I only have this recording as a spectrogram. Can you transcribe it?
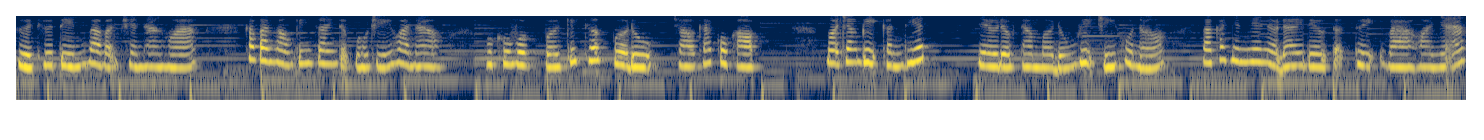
gửi thư tín và vận chuyển hàng hóa. Các văn phòng kinh doanh được bố trí hoàn hảo một khu vực với kích thước vừa đủ cho các cuộc họp. Mọi trang bị cần thiết đều được nằm ở đúng vị trí của nó và các nhân viên ở đây đều tận tụy và hòa nhã.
